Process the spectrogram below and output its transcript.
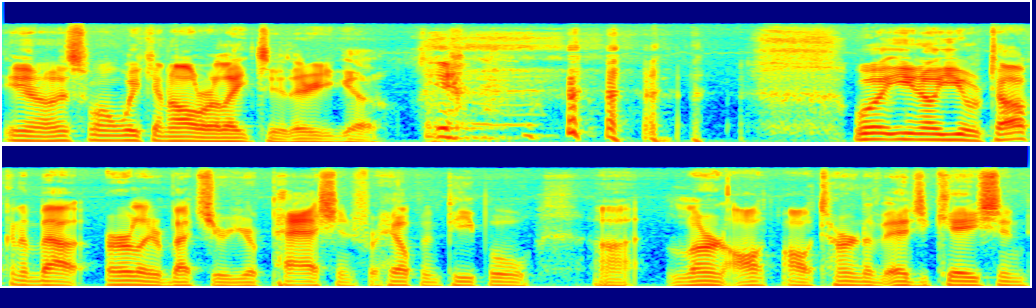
you know, it's one we can all relate to. There you go. Yeah. well, you know, you were talking about earlier about your your passion for helping people uh, learn al- alternative education,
